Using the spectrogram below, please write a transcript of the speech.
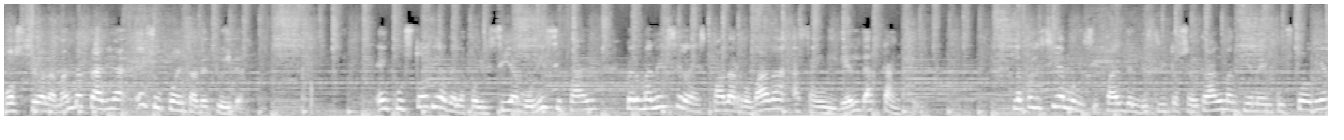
posteó la mandataria en su cuenta de Twitter. En custodia de la Policía Municipal permanece la espada robada a San Miguel de Arcángel. La Policía Municipal del Distrito Central mantiene en custodia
